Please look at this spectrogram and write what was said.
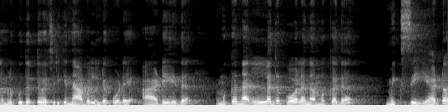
നമ്മൾ കുതിർത്ത് വെച്ചിരിക്കുന്ന അവലിന്റെ കൂടെ ആഡ് ചെയ്ത് നമുക്ക് നല്ലതുപോലെ നമുക്കത് മിക്സ് ചെയ്യാം കേട്ടോ.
